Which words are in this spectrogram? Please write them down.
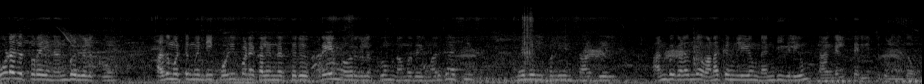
ஊடகத்துறை நண்பர்களுக்கும் அது மட்டுமின்றி புகைப்பட கலைஞர் திரு பிரேம் அவர்களுக்கும் நமது மர்காசி மேல்நிலைப் பள்ளியின் சார்பில் அன்பு கலந்த வணக்கங்களையும் நன்றிகளையும் நாங்கள் தெரிவித்துக் கொள்கின்றோம்.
